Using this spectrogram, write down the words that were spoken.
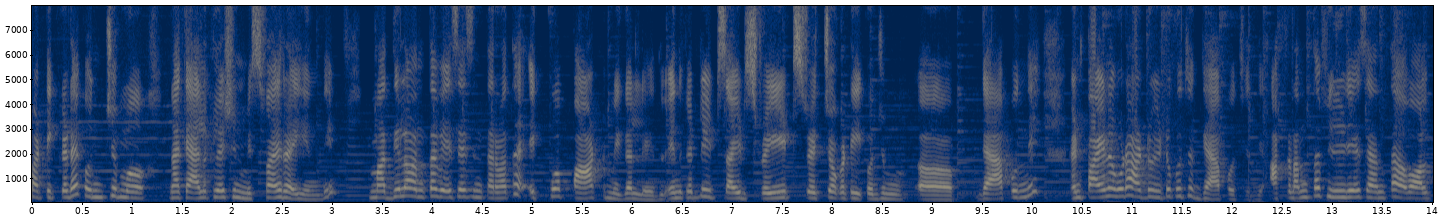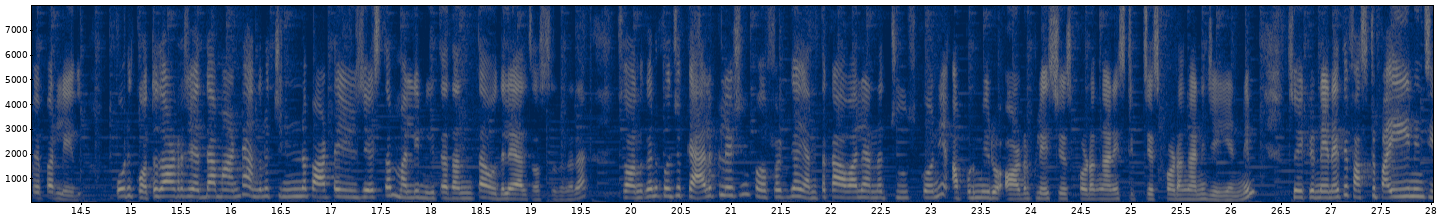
బట్ ఇక్కడే కొంచెం నా క్యాలిక్యులేషన్ మిస్ఫైర్ అయ్యింది. మధ్యలో అంతా వేసేసిన తర్వాత ఎక్కువ పార్ట్ మిగలలేదు. ఎందుకంటే ఇటు సైడ్ స్ట్రైట్ స్ట్రెచ్ ఒకటి కొంచెం గ్యాప్ ఉంది. అండ్ పైన కూడా అటు ఇటు కొంచెం గ్యాప్ వచ్చింది. అక్కడంతా ఫిల్ చేసేంత వాల్ పేపర్ లేదు. పోనీ కొత్తది ఆర్డర్ చేద్దామా అంటే అందులో చిన్న పార్ట్ యూజ్ చేస్తాం మళ్ళీ మిగతాదంతా వదిలేయాల్సి వస్తుంది కదా. సో అందుకని కొంచెం క్యాలిక్యులేషన్ పర్ఫెక్ట్గా ఎంత కావాలి అన్నది చూసుకొని అప్పుడు మీరు ఆర్డర్ ప్లేస్ చేసుకోవడం కానీ స్టిక్ చేసుకోవడం కానీ చేయండి. సో ఇక్కడ నేనైతే ఫస్ట్ పై నుంచి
